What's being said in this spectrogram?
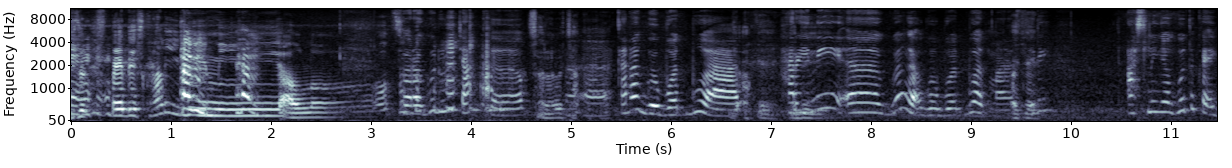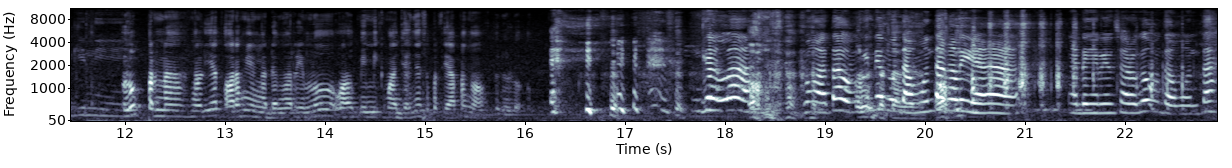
pede sekali ini ya Allah suara gue dulu cakep Suara lu cakep. Heeh, karena gue buat-buat Ya, oke. hari Jadi- ini eh, gue nggak gue buat-buat mas Oke. jadi aslinya gue tuh kayak gini lu pernah ngelihat orang yang ngedengerin lu mimik wajahnya seperti apa nggak waktu dulu enggak lah gue nggak tahu mungkin Oh, dia ya. muntah-muntah Oh, kali ya ngedengerin suara gue muntah-muntah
